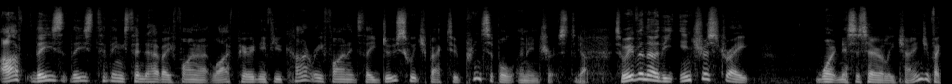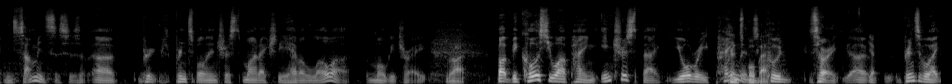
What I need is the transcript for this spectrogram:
after these these two things tend to have a finite life period, and if you can't refinance, they do switch back to principal and interest. Yep. So even though the interest rate won't necessarily change, in fact, in some instances, uh, pr- principal interest might actually have a lower mortgage rate. Right. But because you are paying interest back, your repayments back. could sorry, uh, principal back,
